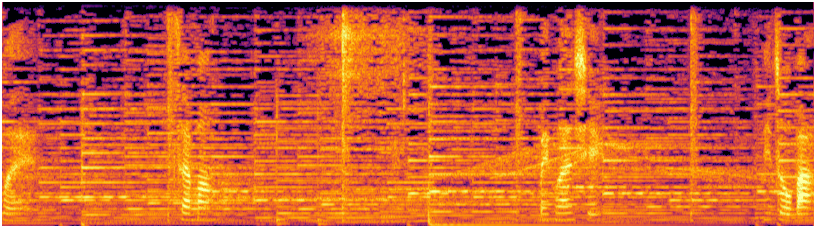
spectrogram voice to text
喂，在吗？没关系，你走吧。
